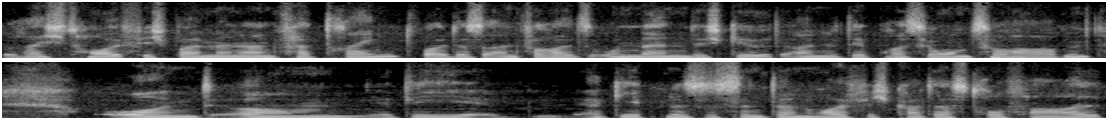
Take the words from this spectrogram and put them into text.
recht häufig bei Männern verdrängt, weil das einfach als unmännlich gilt, eine Depression zu haben. Und ähm, die Ergebnisse sind dann häufig katastrophal,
